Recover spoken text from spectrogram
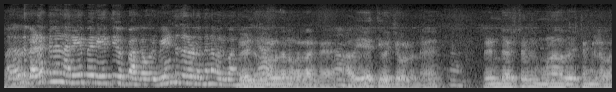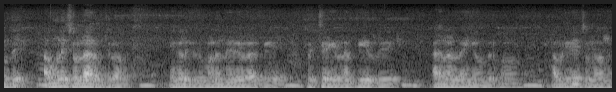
அதாவது விளக்கெல்லாம் நிறைய பேர் ஏத்தி வைப்பாங்க. ஒரு வேண்டுதலோட தானே வருவாங்க? வேண்டுதலோட தானே வர்றாங்க. அதை ஏற்றி வச்ச உடனே ரெண்டு அஷ்டமி மூணாவது அஷ்டமியில் வந்து அவங்களே சொல்ல ஆரம்பிச்சிருவாங்க. எங்களுக்கு இது மன நிறைவாக இருக்கு. பிரச்சனைகள்லாம் தீருது. அதனால தான் இங்கே வந்திருக்கோம். அப்படின்னே சொல்லுவாங்க.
